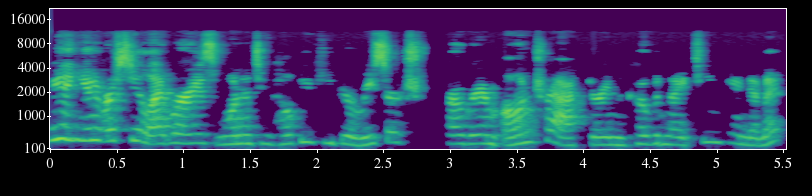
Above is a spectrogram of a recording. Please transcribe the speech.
We at University Libraries wanted to help you keep your research program on track during the COVID-19 pandemic,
